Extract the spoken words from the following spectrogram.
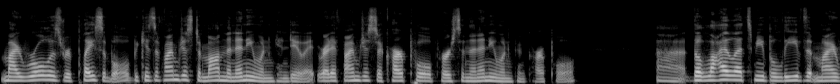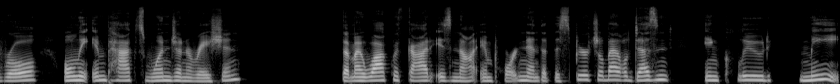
my role is replaceable because if I'm just a mom, then anyone can do it, right? If I'm just a carpool person, then anyone can carpool. Uh, the lie lets me believe that my role only impacts one generation, that my walk with God is not important, and that the spiritual battle doesn't include me.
